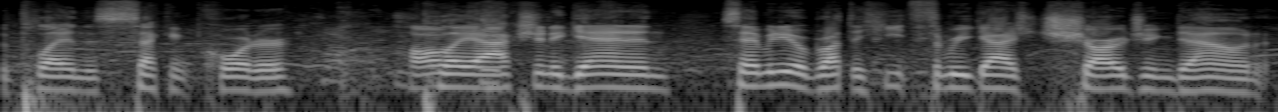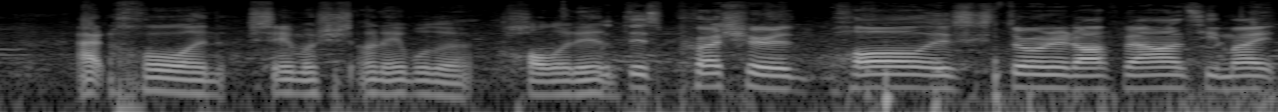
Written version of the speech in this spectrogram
the play in the second quarter Hull play action again, and San Benito brought the heat. Three guys charging down at Hull, and Samos just unable to haul it in. With this pressure, Hull is throwing it off balance. He might,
